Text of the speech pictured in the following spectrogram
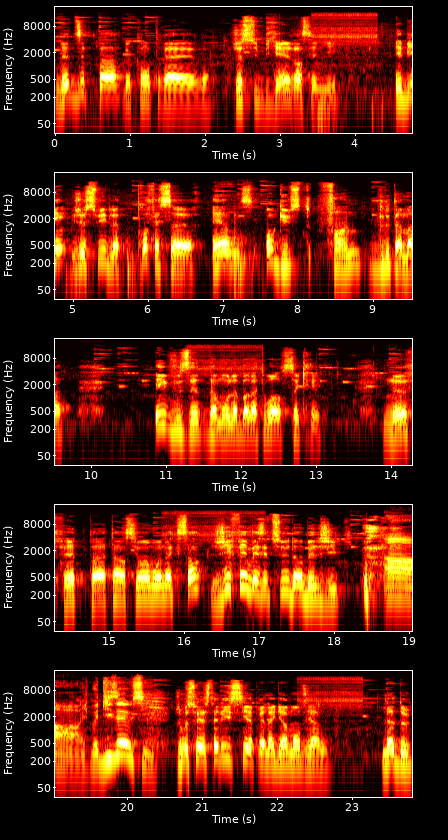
ne dites pas le contraire. Je suis bien renseigné. Eh bien, je suis le professeur Ernst Auguste von Glutamate. Et vous êtes dans mon laboratoire secret. Ne faites pas attention à mon accent. J'ai fait mes études en Belgique. Ah, je me disais aussi. Je me suis installé ici après la guerre mondiale. La 2.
